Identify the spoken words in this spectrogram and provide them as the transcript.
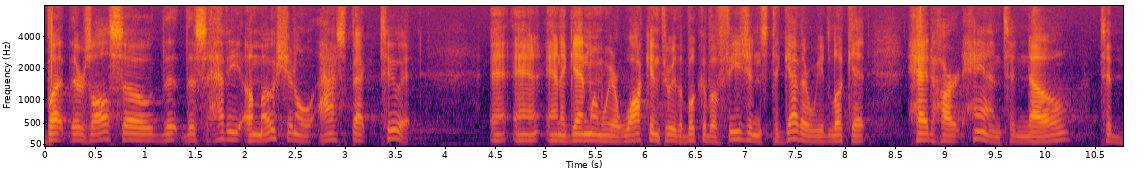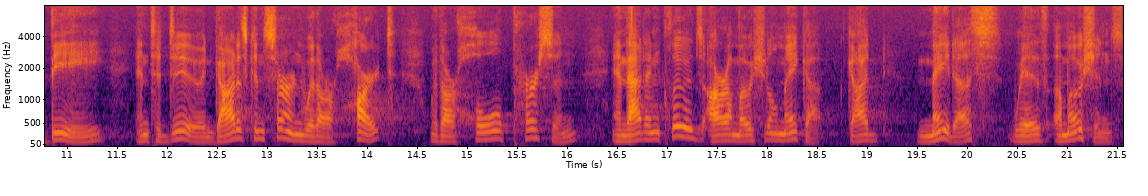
But there's also th- this heavy emotional aspect to it. And, and, and, again, when we were walking through the book of Ephesians together, we'd look at head, heart, hand, to know, to be, and to do. And God is concerned with our heart, with our whole person, and that includes our emotional makeup. God made us with emotions.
